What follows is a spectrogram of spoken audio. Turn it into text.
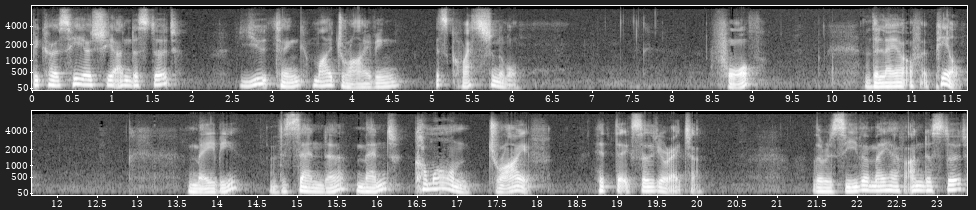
because he or she understood you think my driving is questionable. Fourth, the layer of appeal. Maybe the sender meant, come on, drive, hit the accelerator. The receiver may have understood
